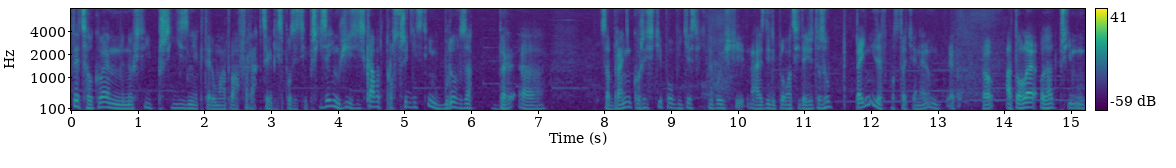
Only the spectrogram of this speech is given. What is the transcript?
To je celkové množství přízně, kterou má tvá frakce k dispozici. Přízeň můžeš získávat prostřednictvím budov za br, uh, zabraní kořisti po vítězstvích na bojišti nájezdy diplomací, takže to jsou peníze v podstatě, nejenom jako, jo. A tohle odhad příjmu.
